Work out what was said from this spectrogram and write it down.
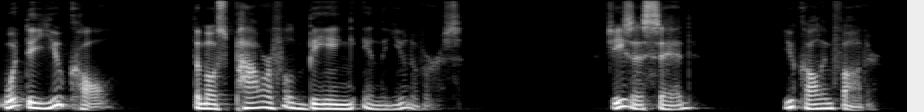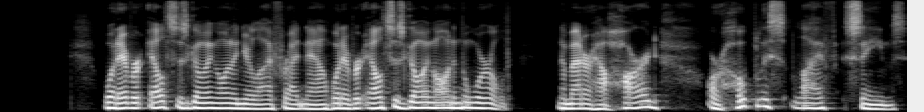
what do you call the most powerful being in the universe? Jesus said, You call him Father. Whatever else is going on in your life right now, whatever else is going on in the world, no matter how hard or hopeless life seems,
